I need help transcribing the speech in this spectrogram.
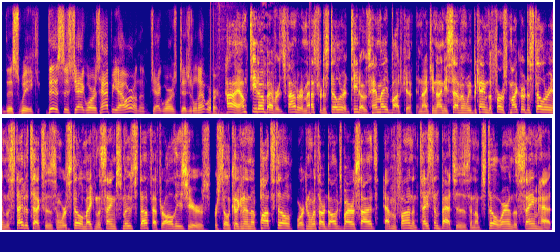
this week. This is Jaguars Happy Hour on the Jaguars Digital Network. Hi, I'm Tito Beveridge, founder and master distiller at Tito's Handmade Vodka. In 1997, we became the first micro distillery in the state of Texas, and we're still making the same smooth stuff after all these years. We're still cooking in a pot still, working with our dogs by our sides, having fun and tasting batches, and I'm still wearing the same hat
